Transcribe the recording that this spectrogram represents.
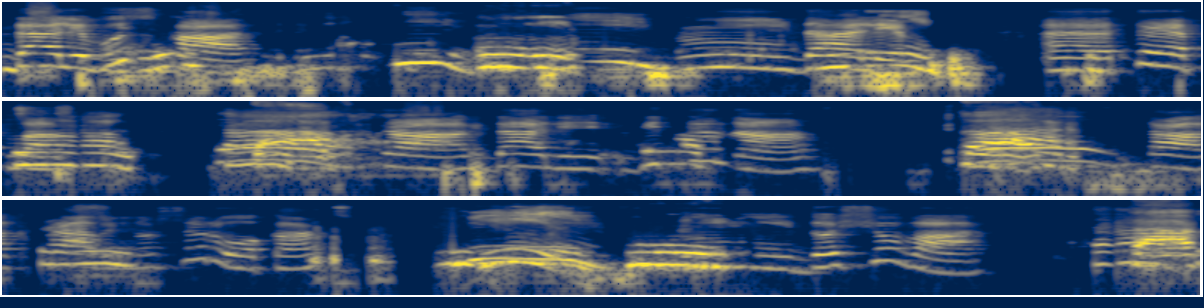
Далі вузька. Ні. Ні, далі. Е, тепла. Так. Так, далі вітряна. Так. Так, правильно, широка. Ні. Ні, дощова. Так.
